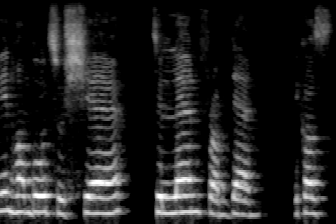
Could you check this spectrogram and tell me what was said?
being humble to share, to learn from them because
